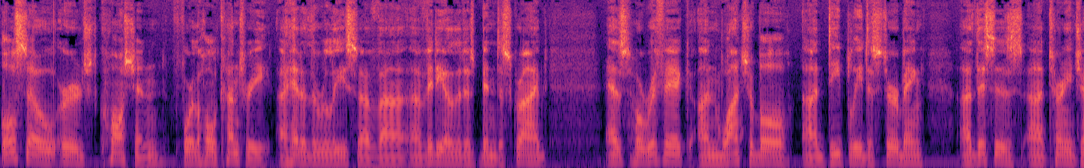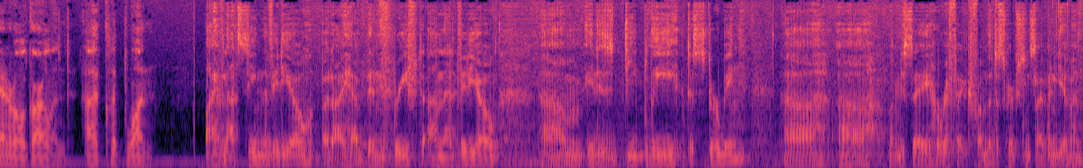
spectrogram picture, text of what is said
also urged caution for the whole country ahead of the release of uh, a video that has been described as horrific, unwatchable, uh, deeply disturbing. Uh, this is Attorney General Garland, uh, clip one. I have not seen the video, but I have been briefed on that video. Um, it is deeply disturbing. Uh, uh, let me say horrific from the descriptions I've been given.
